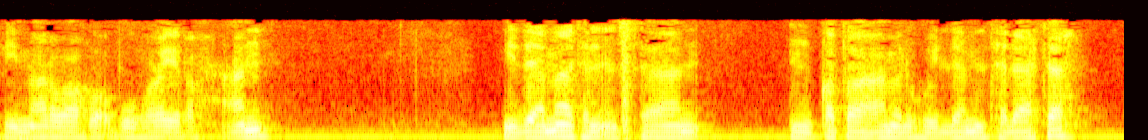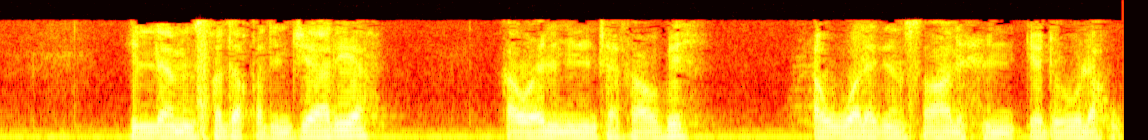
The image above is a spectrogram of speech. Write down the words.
فيما رواه أبو هريرة عنه إذا مات الإنسان انقطع عمله إلا من ثلاثة إلا من صدقة جارية أو علم ينتفع به أو ولد صالح يدعو له.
